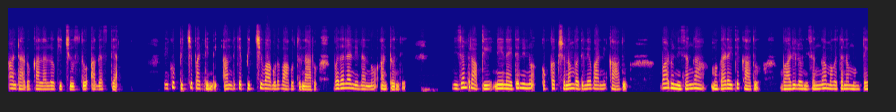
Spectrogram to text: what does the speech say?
అంటాడు కళ్ళలోకి చూస్తూ అగస్త్య. మీకు పిచ్చి పట్టింది అందుకే పిచ్చి వాగుడు వాగుతున్నారు వదలండి నన్ను అంటుంది. నిజం ప్రాప్తి నేనైతే నిన్ను ఒక్క క్షణం వదిలేవాణ్ణి కాదు. వాడు నిజంగా మగాడైతే కాదు. వాడిలో నిజంగా మగతనం ఉంటే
